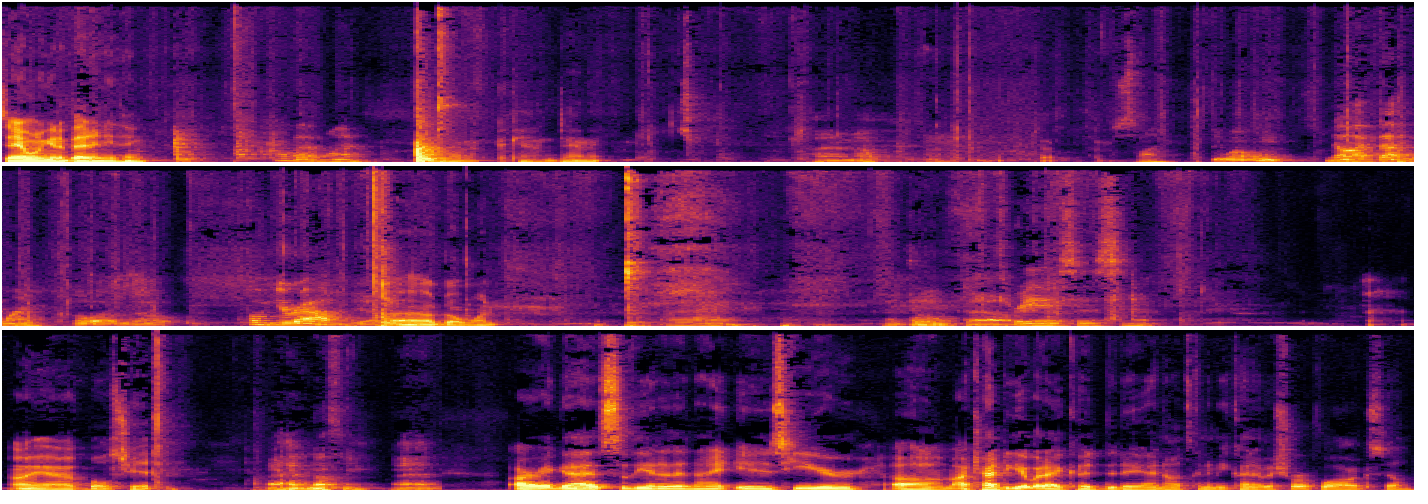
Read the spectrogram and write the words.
Is anyone gonna bet anything? I'll bet one. Oh, God damn it. I'm out. Just one. You want one? No, I bet one. Oh, I was out. Oh, you're out? Yeah. Uh, I'll go one. Alright. I dropped out. Three aces. I have bullshit. I had nothing. I had. Alright guys, so the end of the night is here. Um, I tried to get what I could today. I know it's going to be kind of a short vlog, so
